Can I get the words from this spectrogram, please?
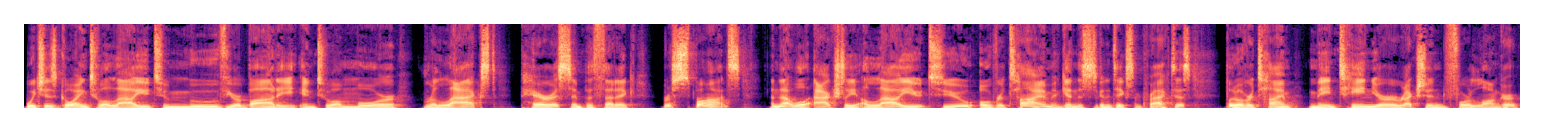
which is going to allow you to move your body into a more relaxed parasympathetic response. And that will actually allow you to, over time, again, this is going to take some practice, but over time, maintain your erection for longer.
